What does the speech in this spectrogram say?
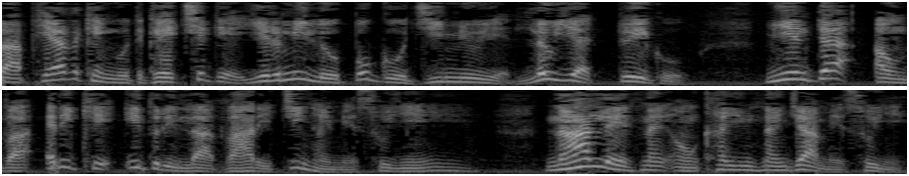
သာဘုရားသခင်ကိုတကယ်ချစ်တဲ့ယေရမိလိုပုဂ္ဂိုလ်ကြီးမျိုးရဲ့လောက်ရတွေးကို မြင်တတ်အောင်သာအဲ့ဒီခေတ်ဣသရီလသားတွေကြည့်နိုင်မယ်ဆိုရင်နားလည်နိုင်အောင်ခံယူနိုင်ကြမယ်ဆိုရင်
